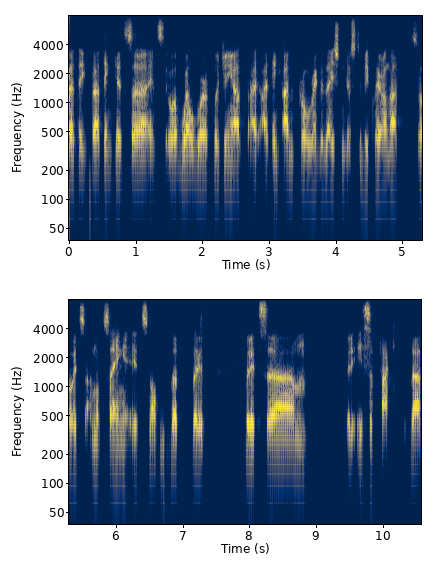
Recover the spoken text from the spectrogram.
I think I think it's uh, it's well worth looking at. I, I, think I'm pro regulation, just to be clear on that. So it's I'm not saying it's not, but but it but it's um but it's a fact that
